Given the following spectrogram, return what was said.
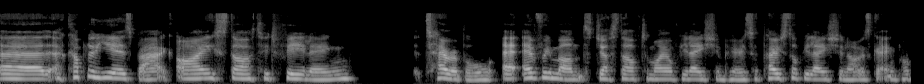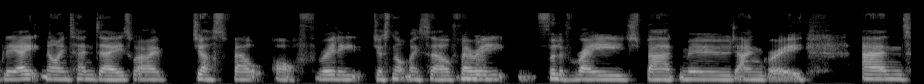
uh, a couple of years back, I started feeling terrible every month just after my ovulation period. So post ovulation, I was getting probably eight, nine, ten days where I just felt off, really just not myself, mm-hmm. very mm-hmm. full of rage, bad mood, angry and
